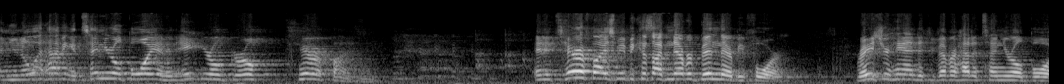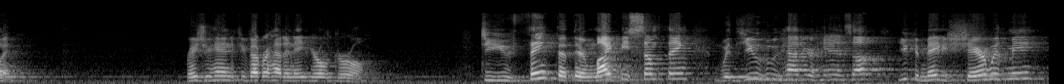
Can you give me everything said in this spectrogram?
And you know what? Having a 10 year old boy and an eight year old girl terrifies me. And it terrifies me because I've never been there before. Raise your hand if you've ever had a 10 year old boy. Raise your hand if you've ever had an eight year old girl. Do you think that there might be something with you who have your hands up you could maybe share with me?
